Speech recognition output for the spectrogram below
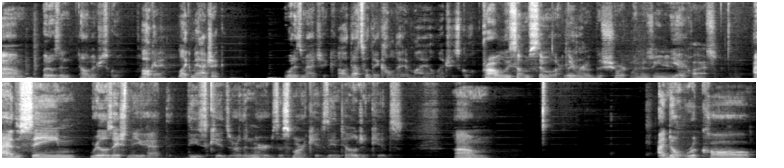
Um, but it was in elementary school. Okay, like magic? What is magic? Oh, that's what they called it in my elementary school. Probably something similar. They rode the short limousine into Yeah. class. I had the same realization that you had. These kids are the nerds, the smart kids, the intelligent kids. Um, I don't recall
